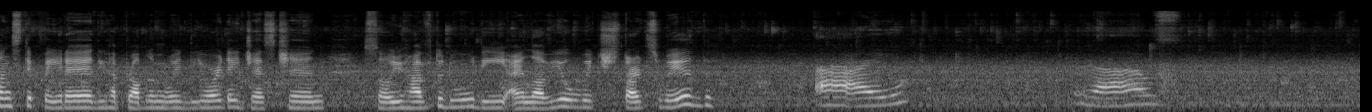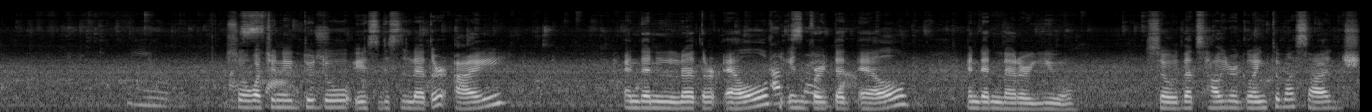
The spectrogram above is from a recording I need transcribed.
constipated, you have problem with your digestion, so you have to do the I love you which starts with I love you. So what you need to do is this letter I and then letter L, Upside inverted L, and then letter U. So that's how you're going to massage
